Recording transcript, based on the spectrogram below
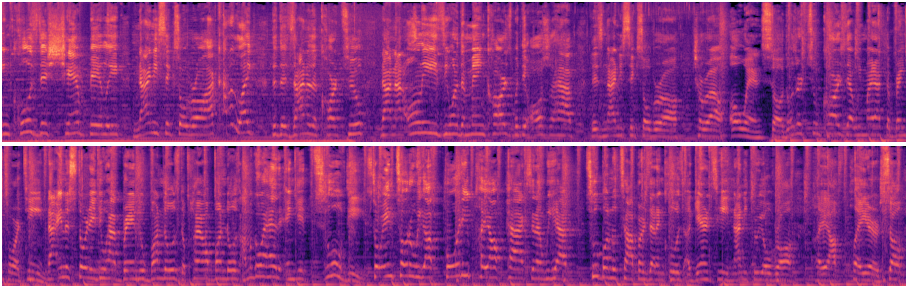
includes this Champ Bailey 96 overall. I kind of like the design of the card too. Now, not only is he one of the main cards, but they also have this 96 overall Terrell Owens. So those are two cards that we might have to bring to our team. Now, in the store, they do have brand new bundles, the playoff bundles. I'm gonna go ahead and get two of these. So in total, we got 40 playoff packs, and then we have two bundle toppers that includes a guaranteed 93 overall playoff player. So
